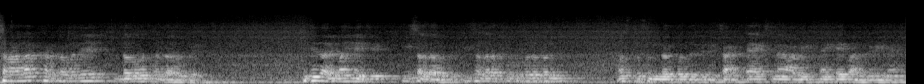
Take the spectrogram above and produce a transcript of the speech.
सहा लाख खर्चामध्ये दररोज हजार रुपये. किती झाले महिन्याचे तीस हजार रुपये. तीस हजारात कुटुंब पण मस्त सुंदर पद्धतीने सांग टॅक्स नाही ऑडिट नाही काही भानगडी नाही.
